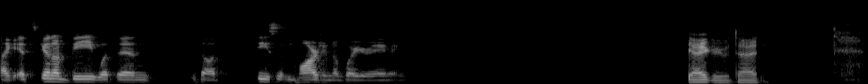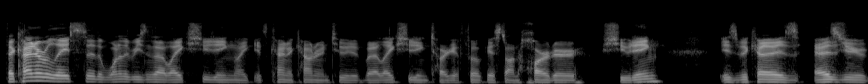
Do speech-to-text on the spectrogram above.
like it's gonna be within you know a decent margin of where you're aiming. Yeah, I agree with that. That kind of relates to the one of the reasons I like shooting. Like it's kind of counterintuitive, but I like shooting target focused on harder shooting, is because as your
